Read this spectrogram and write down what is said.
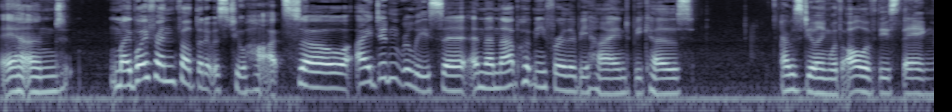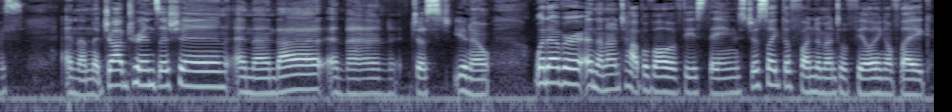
And my boyfriend felt that it was too hot, so I didn't release it, and then that put me further behind because I was dealing with all of these things, and then the job transition, and then that, and then just, you know, whatever. And then on top of all of these things, just like the fundamental feeling of like,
